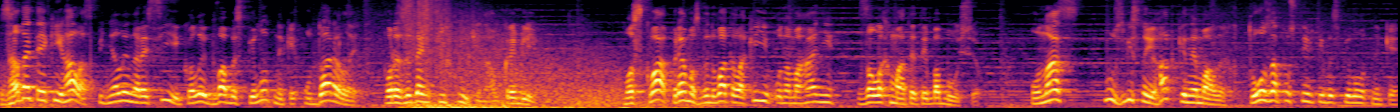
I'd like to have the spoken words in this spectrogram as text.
Згадайте, який галас підняли на Росії, коли два безпілотники ударили по резиденції Путіна у Кремлі. Москва прямо звинуватила Київ у намаганні залахматити бабусю. У нас, ну звісно, і гадки не мали, хто запустив ті безпілотники.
